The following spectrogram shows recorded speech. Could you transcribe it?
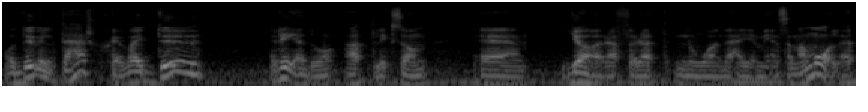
och du vill att det här ska ske, vad är du redo att liksom eh, göra för att nå det här gemensamma målet.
